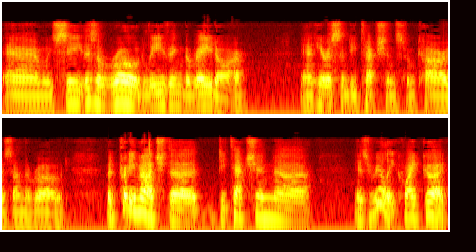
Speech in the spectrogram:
and we see there's a road leaving the radar and here are some detections from cars on the road but pretty much the detection uh, is really quite good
